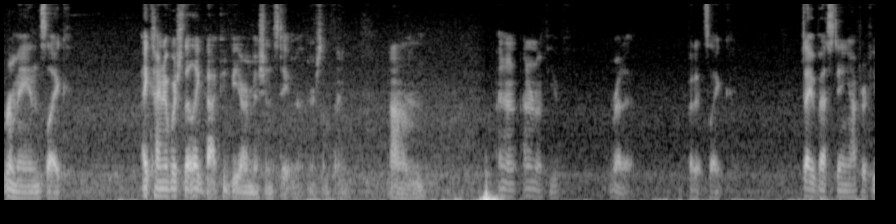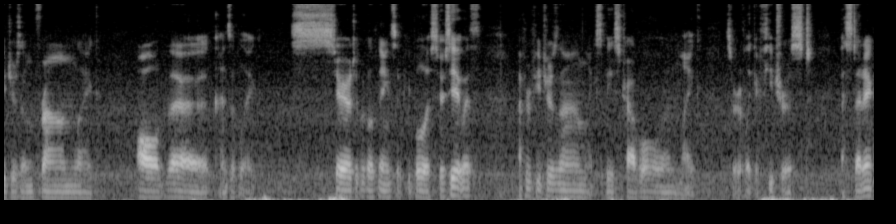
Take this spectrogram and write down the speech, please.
remains like. I kind of wish that like that could be our mission statement or something. Um, I don't, I don't know if you've read it, but it's like divesting Afrofuturism from like all the kinds of like stereotypical things that people associate with Afrofuturism, like space travel, and like sort of like a futurist aesthetic.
